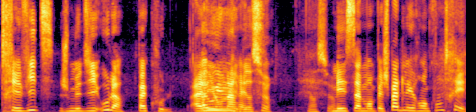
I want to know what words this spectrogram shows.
très vite, je me dis, oula, pas cool. Allez, ah oui, on oui, arrête. bien sûr. Mais ça m'empêche pas de les rencontrer.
